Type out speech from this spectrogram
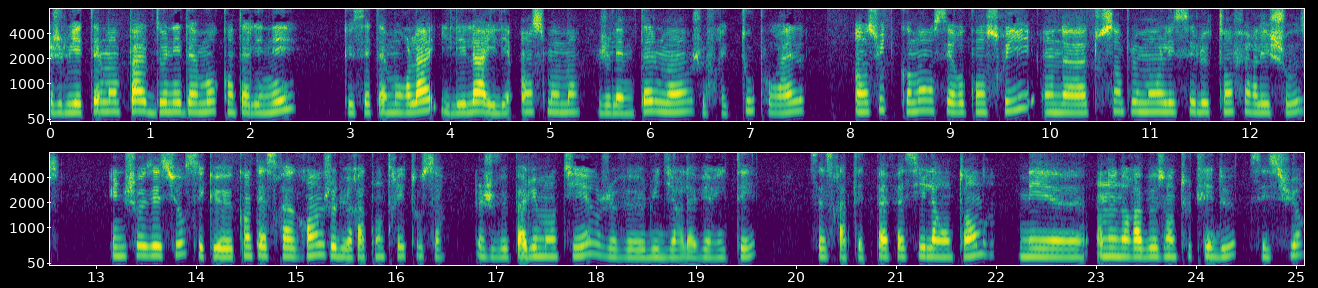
je lui ai tellement pas donné d'amour quand elle est née que cet amour-là, il est là, il est en ce moment. Je l'aime tellement, je ferai tout pour elle. Ensuite, comment on s'est reconstruit? On a tout simplement laissé le temps faire les choses. Une chose est sûre, c'est que quand elle sera grande, je lui raconterai tout ça. Je veux pas lui mentir, je veux lui dire la vérité. Ça sera peut-être pas facile à entendre, mais euh, on en aura besoin toutes les deux, c'est sûr.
